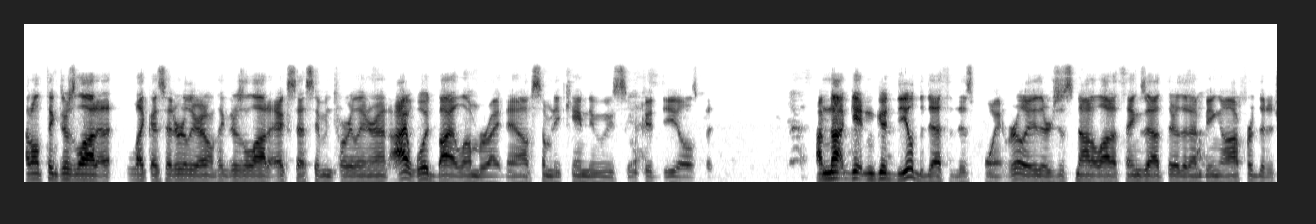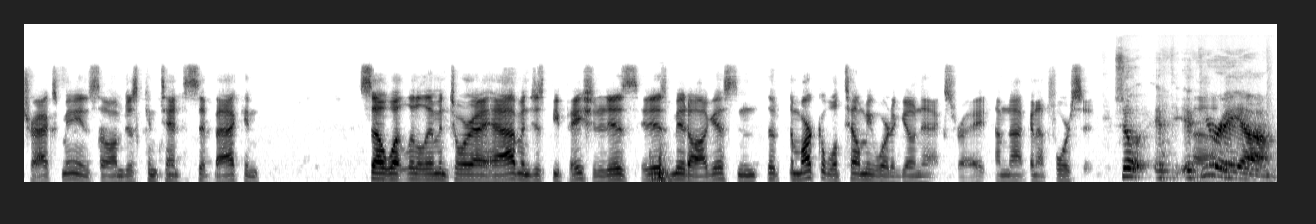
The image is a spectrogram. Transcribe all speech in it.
I don't think there's a lot of, like I said earlier, I don't think there's a lot of excess inventory laying around. I would buy lumber right now if somebody came to me with some good deals, but I'm not getting good deal to death at this point. Really, there's just not a lot of things out there that I'm being offered that attracts me, and so I'm just content to sit back and sell what little inventory I have and just be patient. It is it is mid August, and the, the market will tell me where to go next. Right? I'm not going to force it. So if if you're a um,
